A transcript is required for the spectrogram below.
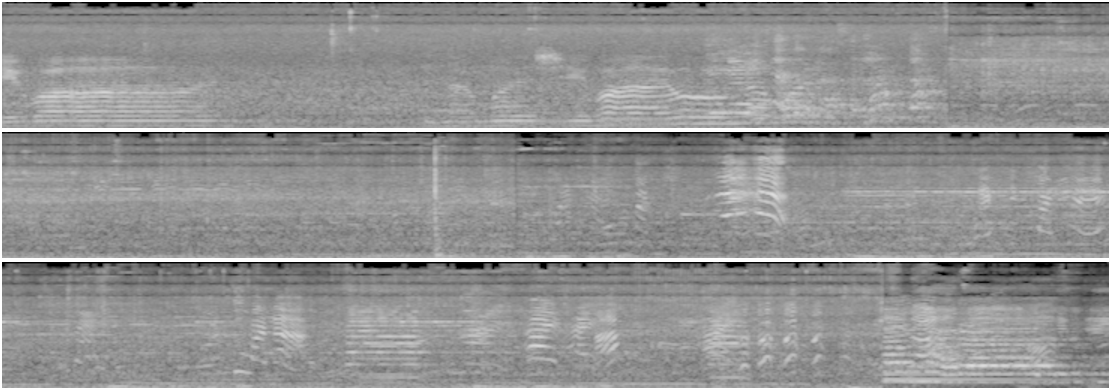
शिवाय नमः शिवाय ओम नमः महाराज की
